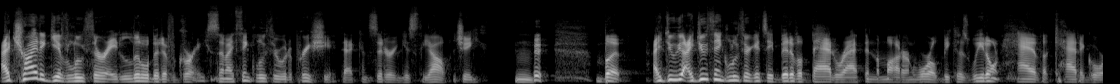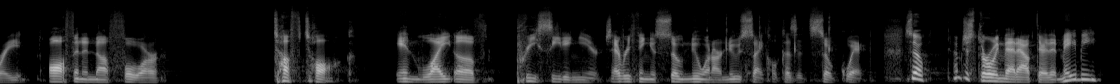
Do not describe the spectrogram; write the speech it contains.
I try to give Luther a little bit of grace, and I think Luther would appreciate that considering his theology. Hmm. but I do I do think Luther gets a bit of a bad rap in the modern world because we don't have a category often enough for tough talk in light of preceding years. Everything is so new in our news cycle because it's so quick. So I'm just throwing that out there that maybe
